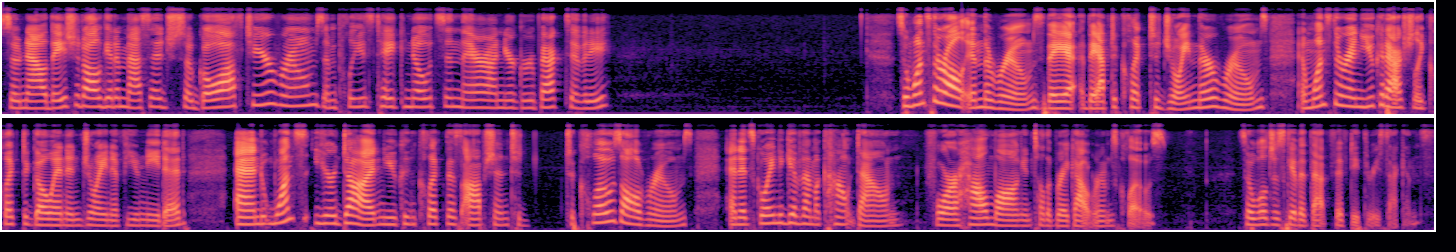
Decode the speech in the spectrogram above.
So now they should all get a message. So go off to your rooms and please take notes in there on your group activity. So once they're all in the rooms, they they have to click to join their rooms. And once they're in, you could actually click to go in and join if you needed. And once you're done, you can click this option to to close all rooms and it's going to give them a countdown for how long until the breakout rooms close. So we'll just give it that 53 seconds.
